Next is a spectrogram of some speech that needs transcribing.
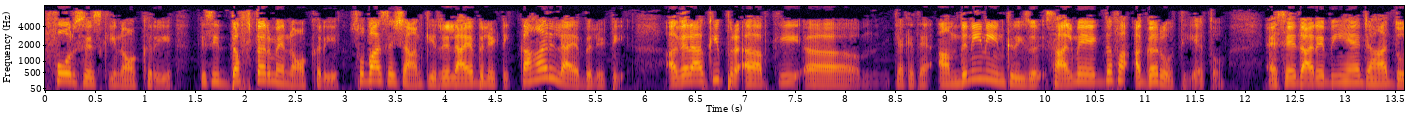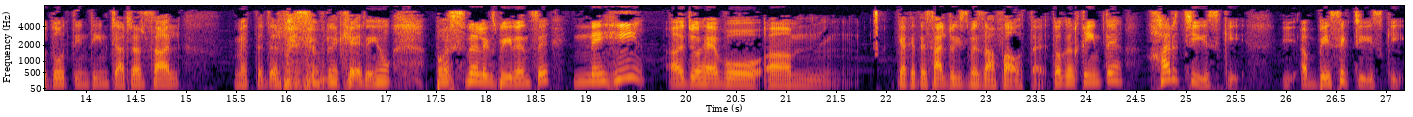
फोर्सेस की नौकरी किसी दफ्तर में नौकरी सुबह से शाम की रिलायबिलिटी। कहाँ रिलायबिलिटी? अगर आपकी आपकी आ, क्या कहते हैं आमदनी नहीं इंक्रीज हो रही साल में एक दफ़ा अगर होती है तो। ऐसे इदारे भी हैं जहाँ दो दो तीन तीन चार चार साल मैं तजर्बे से अपने कह रही हूँ पर्सनल एक्सपीरियंस से नहीं जो है वो आम, क्या कहते हैं सैलरीज में इजाफा होता है। तो अगर कीमतें हर चीज़ की बेसिक चीज़ की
